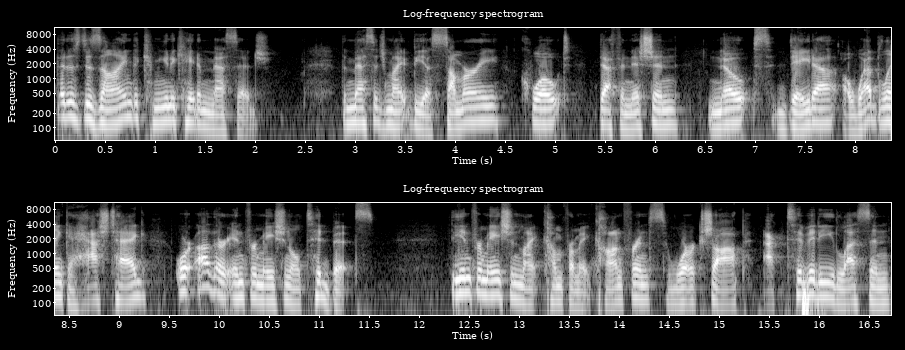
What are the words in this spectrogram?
that is designed to communicate a message. The message might be a summary, quote, definition, notes, data, a web link, a hashtag, or other informational tidbits. The information might come from a conference, workshop, activity, lesson,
